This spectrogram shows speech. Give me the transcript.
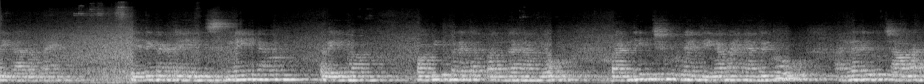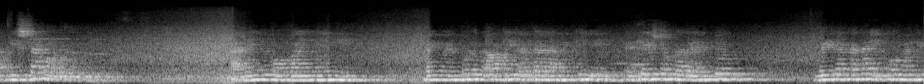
దినాలు ఉన్నాయి ఎందుకంటే ఇది స్నేహం ప్రేమ పవిత్రత బంధనంలో బంధించుకునే దినమైనందుకు అందరికీ చాలా ఇష్టపడుతుంది. అన్నయ్య మొబైల్ని మేము ఎప్పుడు రాఖీ కట్టడానికి అట్లీస్ట్ ఒక రెండు వేల కన్నా ఎక్కువ మంది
